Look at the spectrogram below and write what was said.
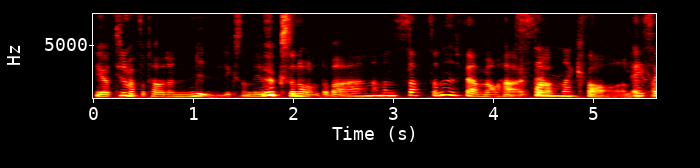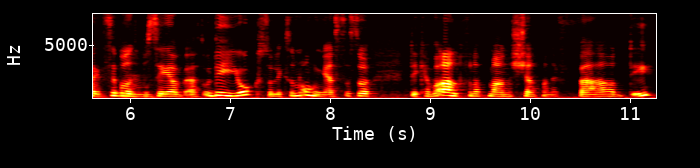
Jag har till och med fått höra den nu liksom, i vuxen ålder. Bara, ah, nej men satsa ni fem år här. Stanna kvar. Liksom. Exakt, se bra ut på mm. CVt. Och det är ju också liksom ångest. Alltså, det kan vara allt från att man känner att man är färdig,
